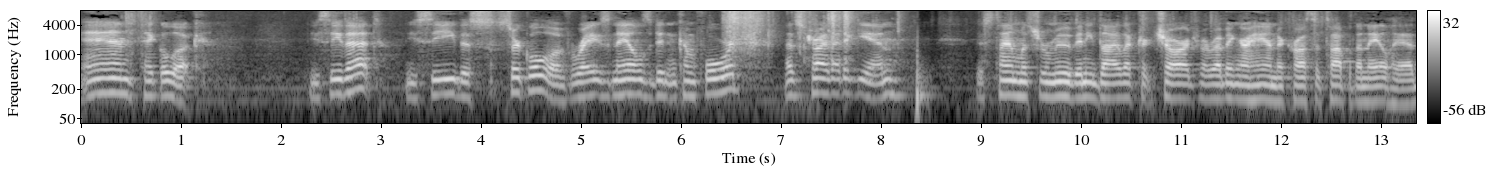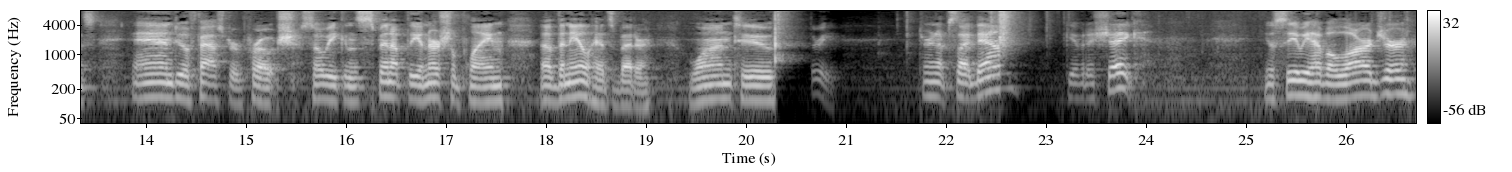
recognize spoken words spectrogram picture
and take a look. You see that? You see this circle of raised nails didn't come forward? Let's try that again. This time let's remove any dielectric charge by rubbing our hand across the top of the nail heads and do a faster approach so we can spin up the inertial plane of the nail heads better. One, two, three. Turn it upside down, give it a shake. You'll see we have a larger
